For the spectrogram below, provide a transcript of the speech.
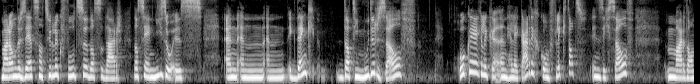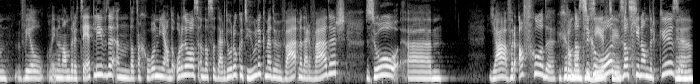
Maar anderzijds natuurlijk voelt ze dat, ze daar, dat zij niet zo is. En, en, en ik denk dat die moeder zelf ook eigenlijk een gelijkaardig conflict had in zichzelf. maar dan veel in een andere tijd leefde en dat dat gewoon niet aan de orde was en dat ze daardoor ook het huwelijk met, hun va met haar vader zo ehm, ja, verafgoden. Omdat ze gewoon, heeft. ze had geen andere keuze. Ja.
